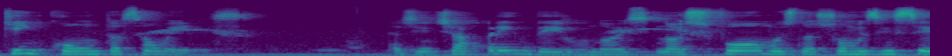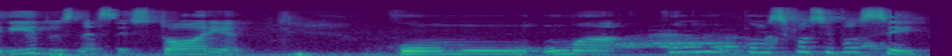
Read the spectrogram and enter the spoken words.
Quem conta são eles. A gente aprendeu, nós, nós fomos, nós fomos inseridos nessa história como uma, como, como se fosse você.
